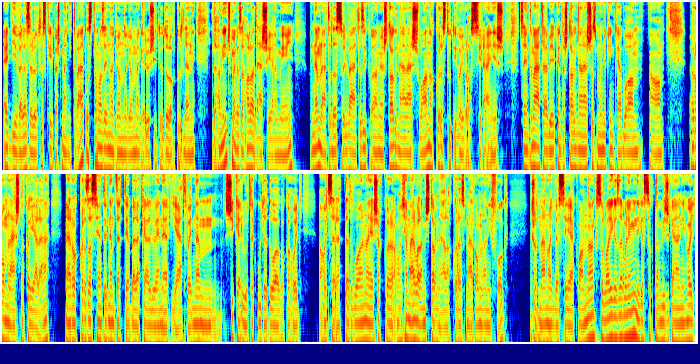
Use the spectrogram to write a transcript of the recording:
egy évvel ezelőtthöz képest mennyit változtam, az egy nagyon-nagyon megerősítő dolog tud lenni. De ha nincs meg az a haladás élmény, hogy nem látod azt, hogy változik valami, a stagnálás van, akkor az tuti, hogy rossz irány. És szerintem általában egyébként a stagnálás az mondjuk inkább a, a romlásnak a jele, mert akkor az azt jelenti, hogy nem tettél bele kellő energiát, vagy nem sikerültek úgy a dolgok, ahogy, ahogy szeretted volna, és akkor, hogyha már valami stagnál, akkor az már romlani fog és ott már nagy veszélyek vannak. Szóval igazából én mindig ezt szoktam vizsgálni, hogy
